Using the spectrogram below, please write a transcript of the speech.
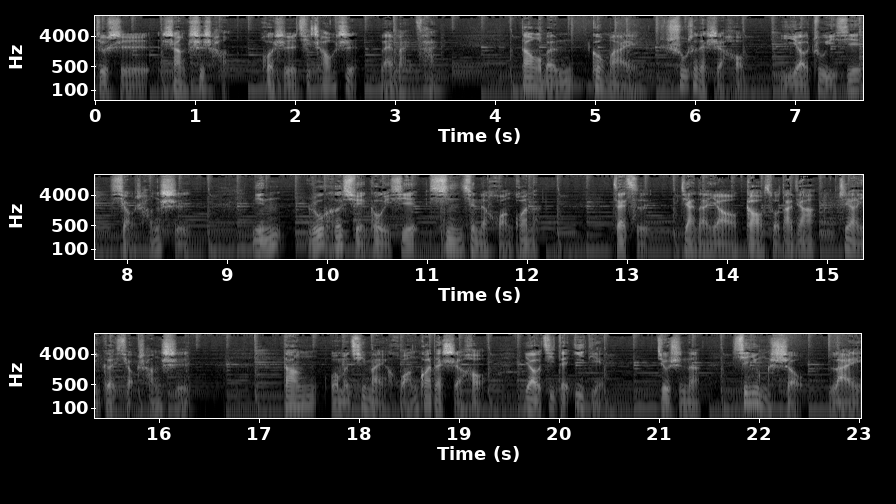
就是上市场或是去超市来买菜。当我们购买蔬菜的时候，也要注意一些小常识。您如何选购一些新鲜的黄瓜呢？在此，佳楠要告诉大家这样一个小常识：当我们去买黄瓜的时候，要记得一点，就是呢，先用手来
